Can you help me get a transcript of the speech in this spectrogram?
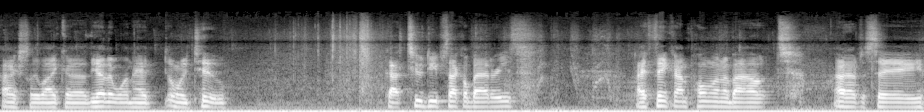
I actually like. Uh, the other one had only two. Got two deep cycle batteries. I think I'm pulling about, I'd have to say,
